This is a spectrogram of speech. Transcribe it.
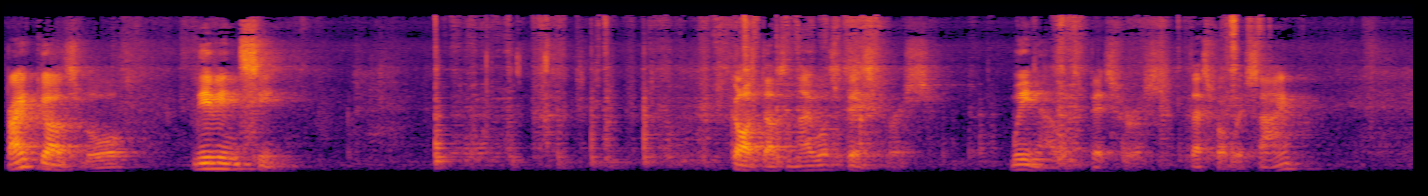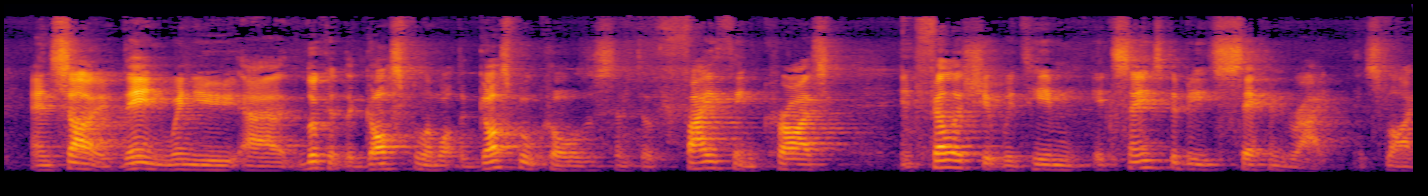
Break God's law, live in sin. God doesn't know what's best for us. We know what's best for us. That's what we're saying. And so, then, when you uh, look at the gospel and what the gospel calls us into faith in Christ, in fellowship with Him, it seems to be second rate. It's like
